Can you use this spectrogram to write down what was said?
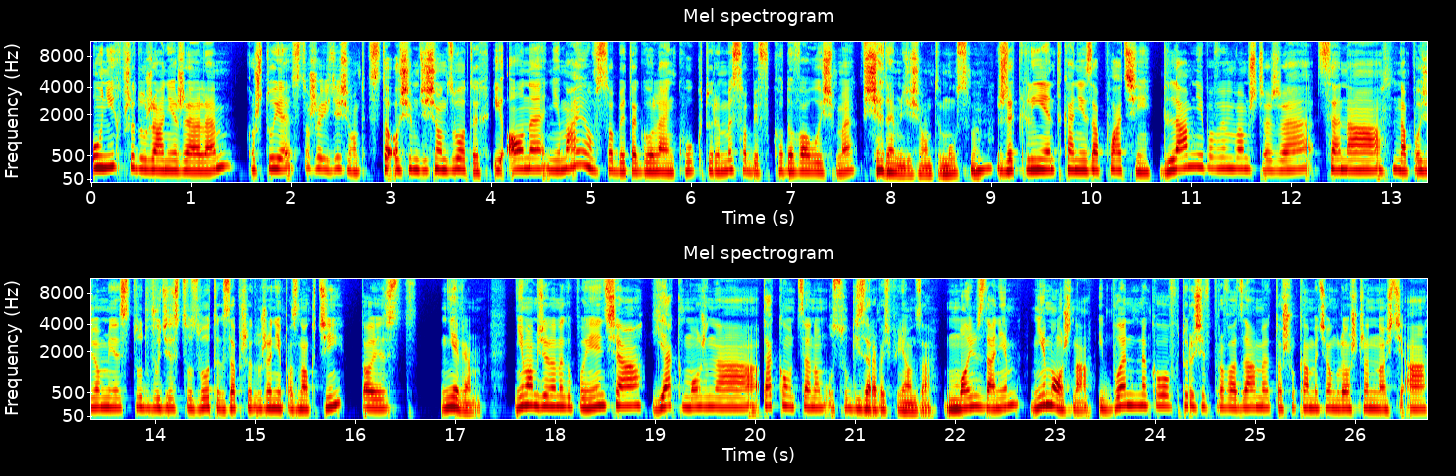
U nich przedłużanie żelem kosztuje 160, 180 zł i one nie mają w sobie tego lęku, który my sobie wkodowałyśmy w 78, że klientka nie zapłaci. Dla mnie, powiem wam szczerze, cena na poziomie 120 zł za przedłużenie paznokci to jest Nie wiem, nie mam zielonego pojęcia, jak można taką ceną usługi zarabiać pieniądze. Moim zdaniem nie można. I błędne koło, w które się wprowadzamy, to szukamy ciągle oszczędności, a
